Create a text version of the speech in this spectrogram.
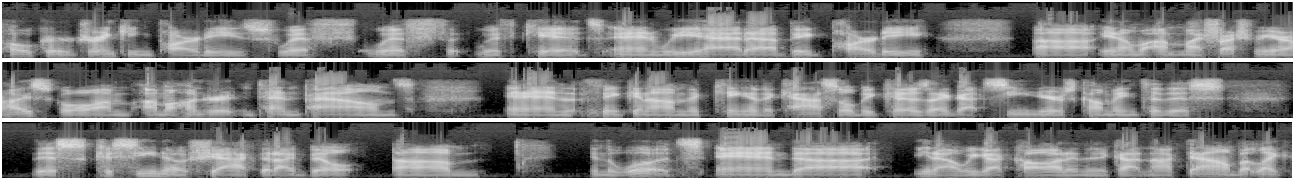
poker drinking parties with with with kids, and we had a big party. Uh, you know, my, my, freshman year of high school, I'm I'm 110 pounds, and thinking I'm the king of the castle because I got seniors coming to this this casino shack that I built um, in the woods, and uh, you know we got caught and it got knocked down. But like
